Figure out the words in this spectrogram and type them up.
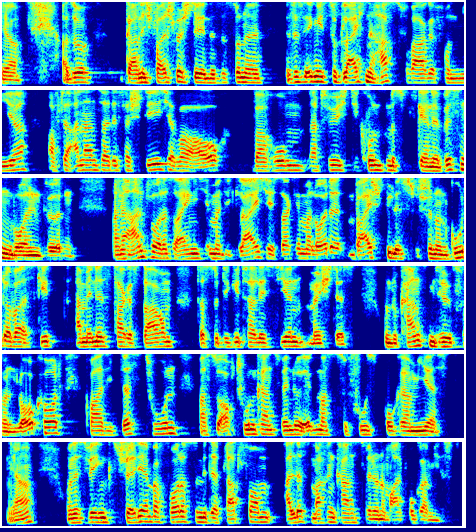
Ja, also gar nicht falsch verstehen. Es ist so eine, es ist irgendwie zugleich eine Hassfrage von mir. Auf der anderen Seite verstehe ich aber auch, warum natürlich die Kunden das gerne wissen wollen würden. Meine Antwort ist eigentlich immer die gleiche. Ich sage immer, Leute, ein Beispiel ist schön und gut, aber es geht am Ende des Tages darum, dass du digitalisieren möchtest. Und du kannst mit Hilfe von Low-Code quasi das tun, was du auch tun kannst, wenn du irgendwas zu Fuß programmierst. Ja, und deswegen stell dir einfach vor, dass du mit der Plattform alles machen kannst, wenn du normal programmierst.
